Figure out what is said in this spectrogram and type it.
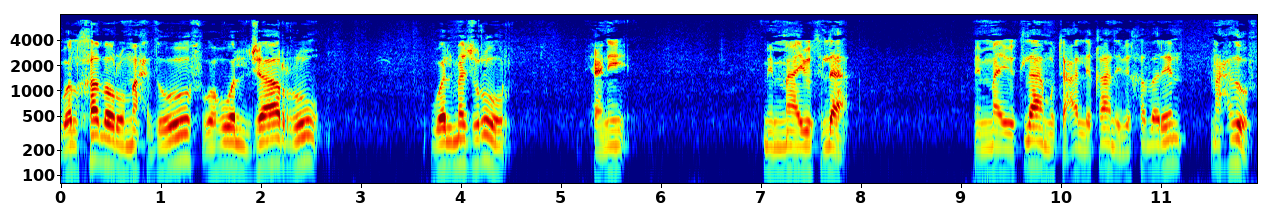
والخبر محذوف وهو الجار والمجرور يعني مما يتلى مما يتلى متعلقان بخبر محذوف.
